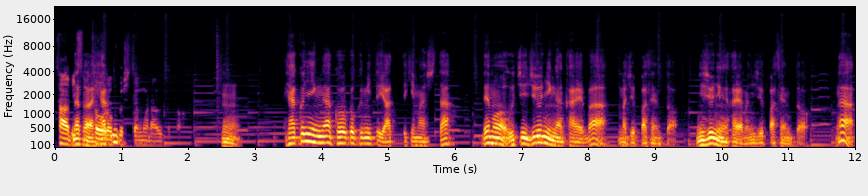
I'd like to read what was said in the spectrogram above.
サービスにだから100登録してもらうとか。うん、100人が広告見てやってきました。でも、うち10人が買えば、まあ、10%、20人が買えば20%が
